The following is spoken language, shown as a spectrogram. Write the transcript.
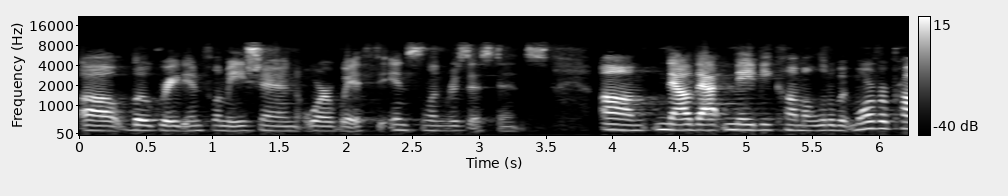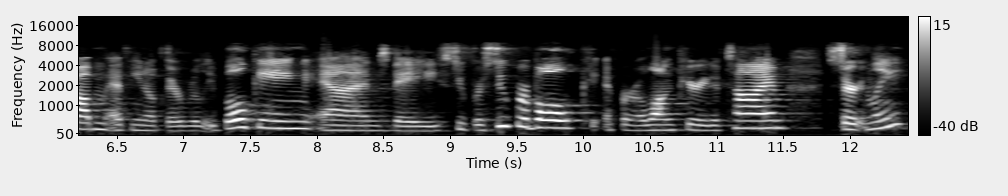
uh, low grade inflammation or with insulin resistance. Um, now that may become a little bit more of a problem if you know if they're really bulking and they super super bulk for a long period of time. Certainly,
